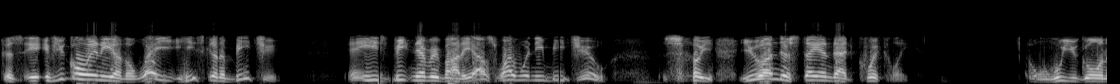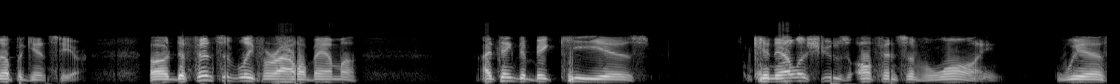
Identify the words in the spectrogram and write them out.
Because if you go any other way, he's going to beat you. He's beating everybody else. Why wouldn't he beat you? So you, you understand that quickly. Who you going up against here? Uh, defensively for Alabama, I think the big key is can LSU's offensive line, with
